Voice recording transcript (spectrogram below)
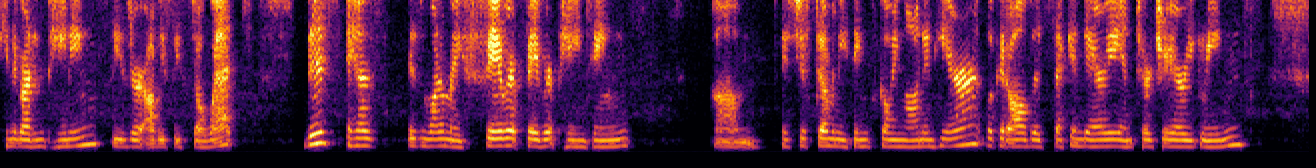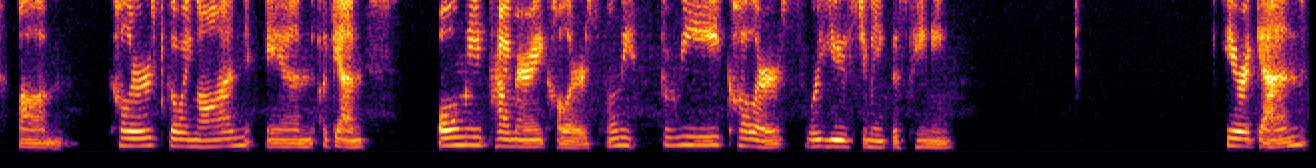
kindergarten paintings. These are obviously still wet. This has, is one of my favorite, favorite paintings. Um, it's just so many things going on in here. Look at all the secondary and tertiary greens, um, colors going on. And again, only primary colors, only three colors were used to make this painting. Here again,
